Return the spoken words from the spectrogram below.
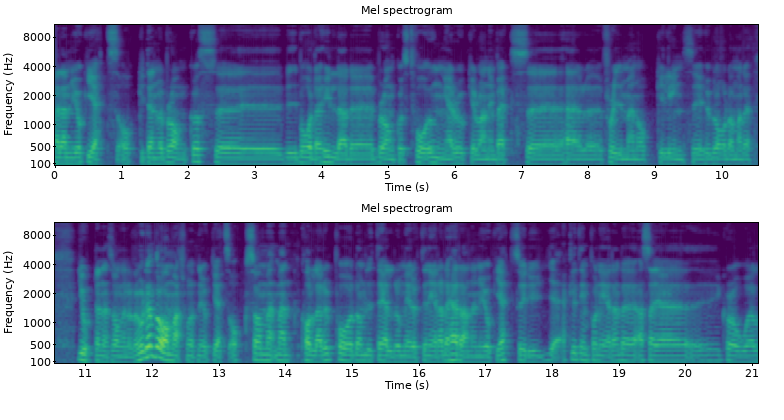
mellan New York Jets och Denver Broncos. Eh, vi båda hyllade Broncos två unga rookie running backs eh, här, eh, Freeman och Lindsey, hur bra de hade gjort den här säsongen. de gjorde en bra match mot New York Jets också, men, kollar du på de lite äldre och mer rutinerade herrarna i New York Jets så är det ju jäkligt imponerande. Asaya Crowell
